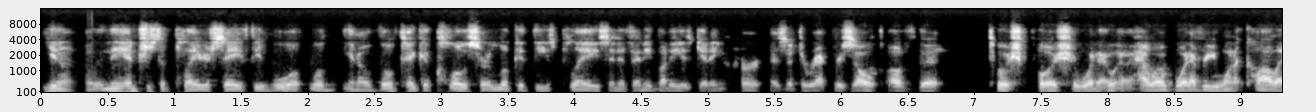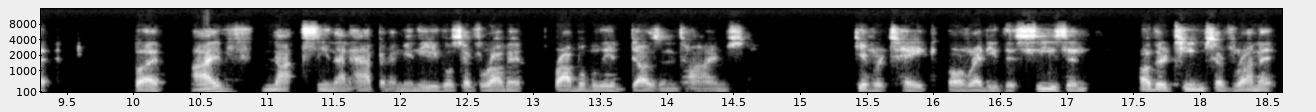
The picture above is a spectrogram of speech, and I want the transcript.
you know, in the interest of player safety, we'll, we'll you know they'll take a closer look at these plays, and if anybody is getting hurt as a direct result of the tush push or whatever, however, whatever you want to call it. But I've not seen that happen. I mean, the Eagles have run it probably a dozen times, give or take, already this season. Other teams have run it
